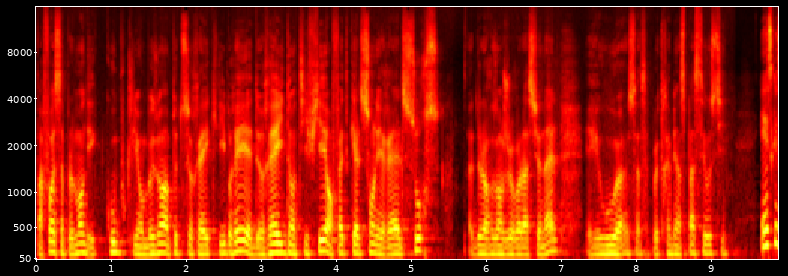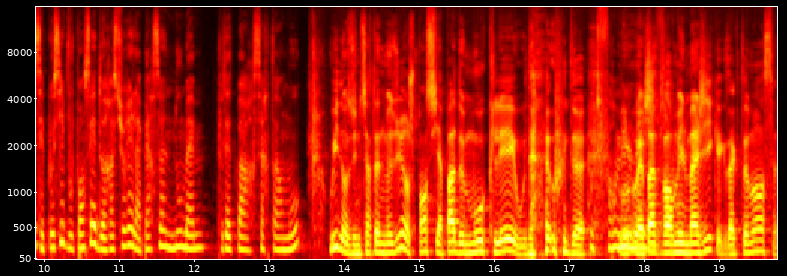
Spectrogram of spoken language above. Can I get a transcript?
parfois simplement des couples qui ont besoin un peu de se rééquilibrer et de réidentifier en fait quelles sont les réelles sources de leurs enjeux relationnels et où ça peut très bien se passer aussi. Est-ce que c'est possible, vous pensez, de rassurer la personne nous-mêmes, peut-être par certains mots? Oui, dans une certaine mesure. Je pense qu'il n'y a pas de mots clés ou de, ou de, formule magique. pas de formule magique, exactement. Ça,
